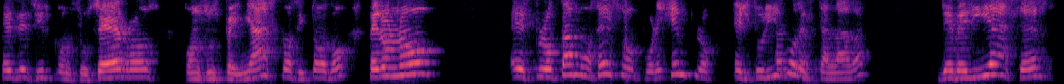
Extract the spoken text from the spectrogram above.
es decir, con sus cerros, con sus peñascos y todo, pero no explotamos eso. Por ejemplo, el turismo de escalada debería ser,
